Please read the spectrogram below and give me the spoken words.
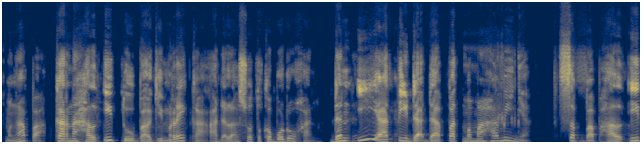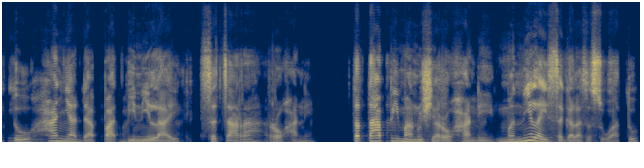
Mengapa? Karena hal itu bagi mereka adalah suatu kebodohan. Dan ia tidak dapat memahaminya sebab hal itu hanya dapat dinilai secara rohani. Tetapi manusia rohani menilai segala sesuatu,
